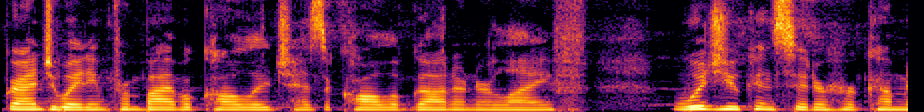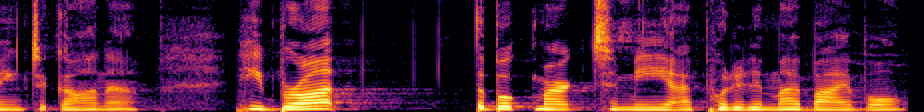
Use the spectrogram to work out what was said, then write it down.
graduating from Bible college, has a call of God in her life. Would you consider her coming to Ghana? He brought the bookmark to me. I put it in my Bible.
